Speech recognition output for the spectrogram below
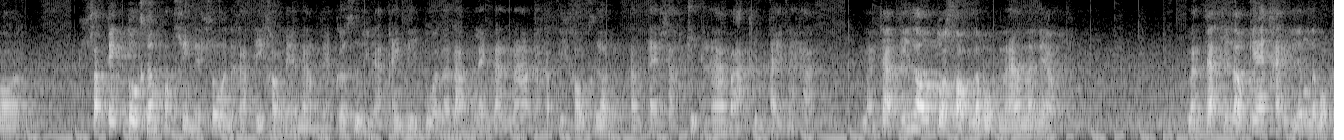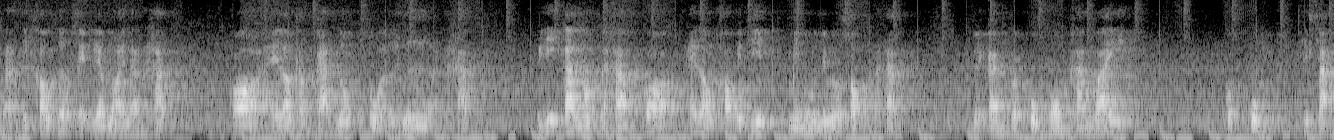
ก็สเปคตัวเครื่องของ c i n e s o นะครับที่เขาแนะนำเนี่ยก็คืออยากให้มีตัวระดับแรงดันน้ำนะครับที่เข้าเครื่องตั้งแต่ 3.5 บาร์ขึ้นไปนะครับ หลังจากที่เราตรวจสอบระบบน้ำแล้วเนี่ยหลังจากที่เราแก้ไขเรื่องระบบน้ำที่เข้าเครื่องเสร็จเรียบร้อยแล้วนะครับ ก็ให้เราทำการลบตัว error นะครับ วิธีการลบนะครับ ก็ให้เราเข้าไปที่เมนู level 2 นะครับ โดยการกดปุ่ม home ค้างไว้ กดปุ่มที่สาม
